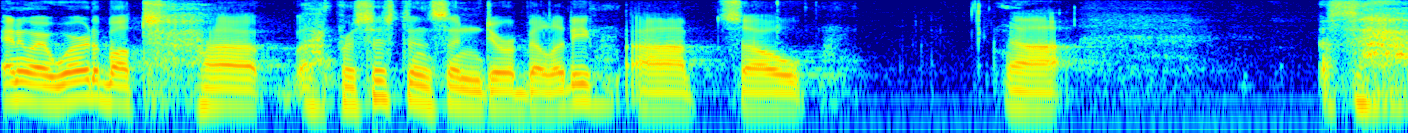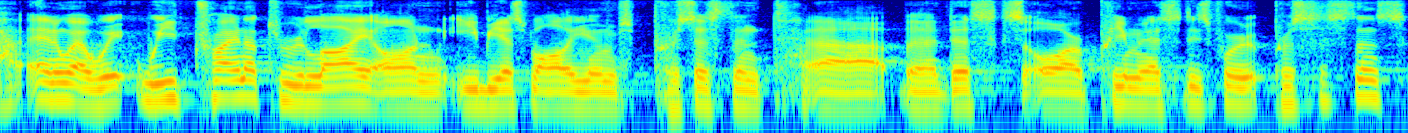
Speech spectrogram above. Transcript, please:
anyway, word about uh, persistence and durability. Uh, so uh, anyway, we, we try not to rely on EBS volumes, persistent uh, uh, disks, or premium for persistence.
